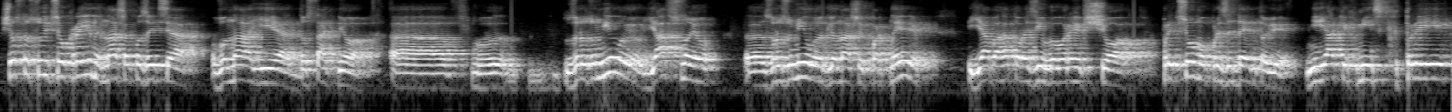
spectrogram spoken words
Що стосується України, наша позиція вона є достатньо е, зрозумілою, ясною, е, зрозумілою для наших партнерів. Я багато разів говорив, що при цьому президентові ніяких мінськ 3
